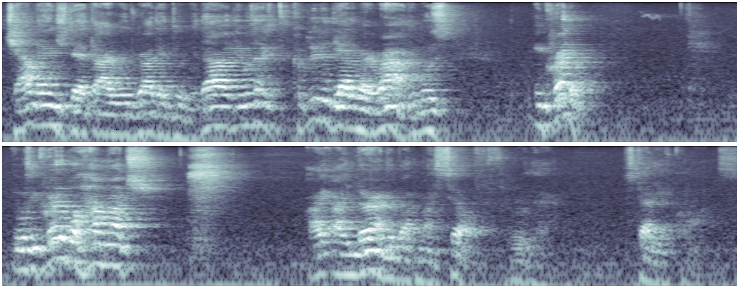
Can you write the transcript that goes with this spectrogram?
a challenge that I would rather do without. It was completely the other way around. It was incredible. It was incredible how much I, I learned about myself through the study of koans.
